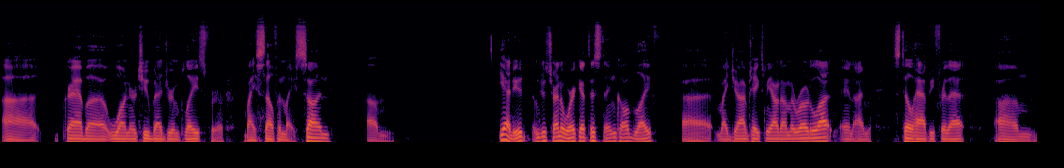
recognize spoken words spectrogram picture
uh, grab a one or two bedroom place for myself and my son. Um, yeah, dude, I'm just trying to work at this thing called life. Uh, my job takes me out on the road a lot, and I'm still happy for that. Um,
